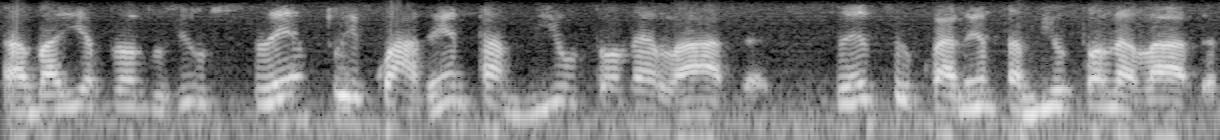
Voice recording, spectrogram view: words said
a Bahia produziu 140 mil toneladas. 140 mil toneladas.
